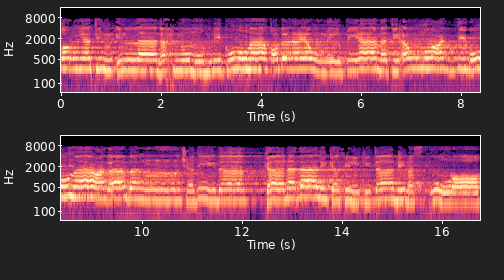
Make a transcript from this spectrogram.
قرية إلا نحن مهلكوها قبل يوم القيامة أو معذبوها عذابا شديدا۔ كان ذلك في الكتاب مسطورا۔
